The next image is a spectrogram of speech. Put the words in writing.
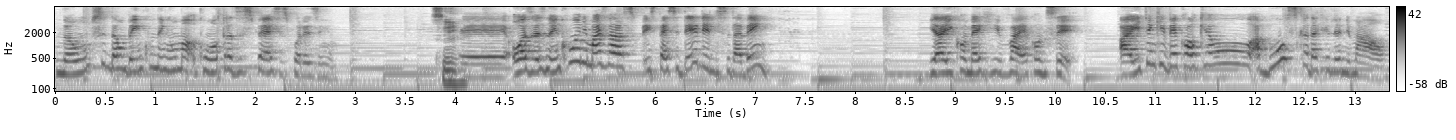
não se dão bem com nenhuma, com outras espécies, por exemplo. Sim. É, ou às vezes nem com animais da espécie dele ele se dá bem. E aí como é que vai acontecer? Aí tem que ver qual que é o- a busca daquele animal,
